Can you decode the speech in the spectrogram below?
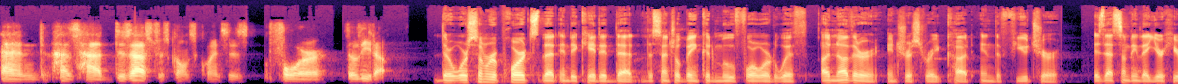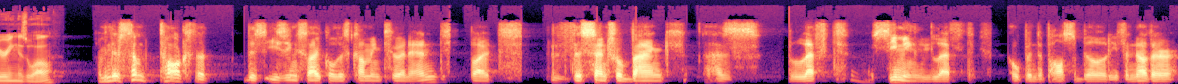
and has had disastrous consequences for the lira. There were some reports that indicated that the central bank could move forward with another interest rate cut in the future. Is that something that you're hearing as well? I mean, there's some talk that this easing cycle is coming to an end, but the central bank has left, seemingly left open the possibility of another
